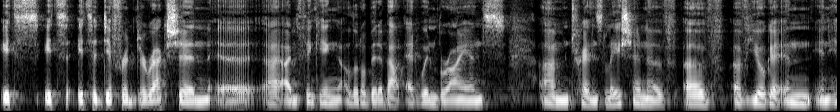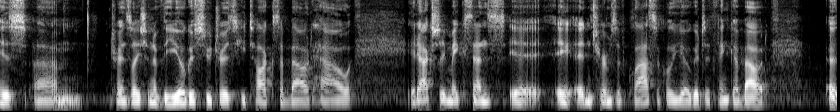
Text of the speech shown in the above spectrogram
it's it's it's a different direction. Uh, I'm thinking a little bit about Edwin Bryant's um, translation of, of of yoga in in his um, translation of the Yoga Sutras. He talks about how it actually makes sense in terms of classical yoga to think about uh,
